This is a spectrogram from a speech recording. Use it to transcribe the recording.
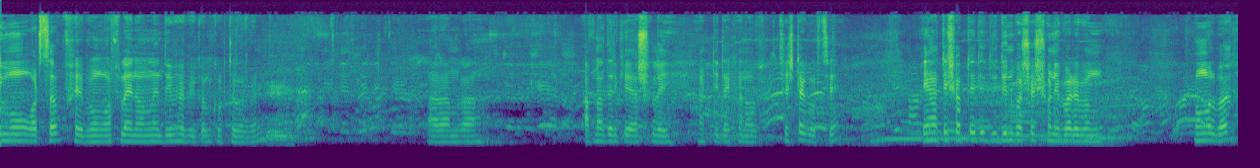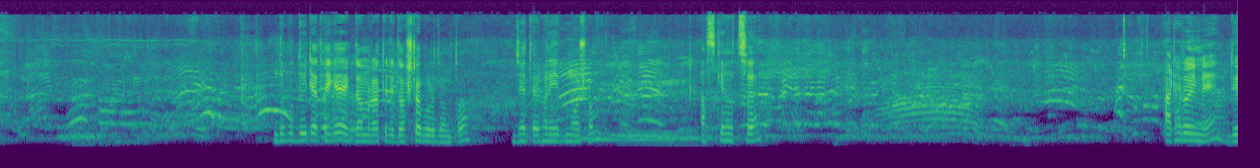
ইমো, হোয়াটসঅ্যাপ এবং অফলাইন অনলাইন দুইভাবে কল করতে পারবেন। আর আমরা আপনাদেরকে আসলে হাটটি দেখানোর চেষ্টা করছি। এই হাটটি সপ্তাহে দুই দিন বসে, শনিবার এবং মঙ্গলবার। দুপুর দুইটা থেকে একদম রাত্রি দশটা পর্যন্ত, যেহেতু এখন ঈদ মৌসুম। আজকে হচ্ছে আঠারোই মে দুই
